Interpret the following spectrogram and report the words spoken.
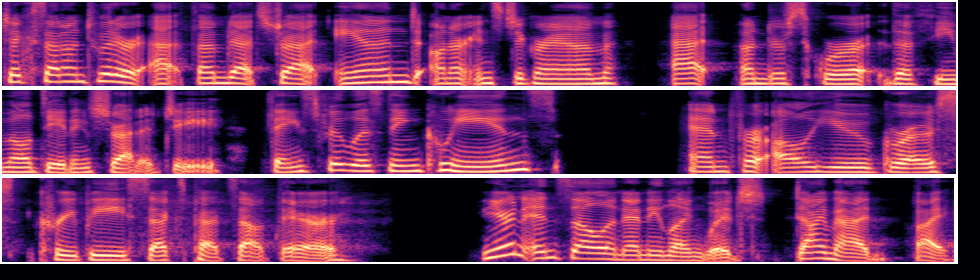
Check us out on Twitter at femdatstrat and on our Instagram at underscore the female dating strategy. Thanks for listening, queens. And for all you gross, creepy sex pats out there, you're an incel in any language. Die mad. Bye.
